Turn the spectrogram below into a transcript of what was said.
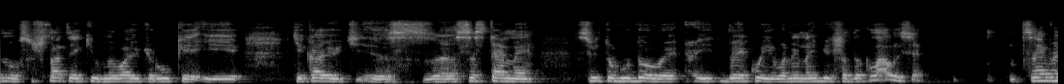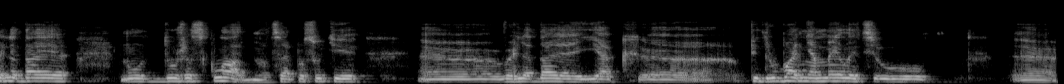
ну штати, які вмивають руки і тікають з системи світобудови, до якої вони найбільше доклалися, це виглядає ну дуже складно. Це по суті е, виглядає як е, підрубання милиць у е, е,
